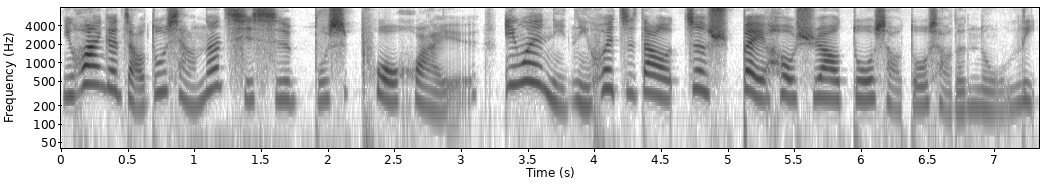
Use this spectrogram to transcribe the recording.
你换一个角度想，那其实不是破坏耶，因为你你会知道这背后需要多少多少的努力。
